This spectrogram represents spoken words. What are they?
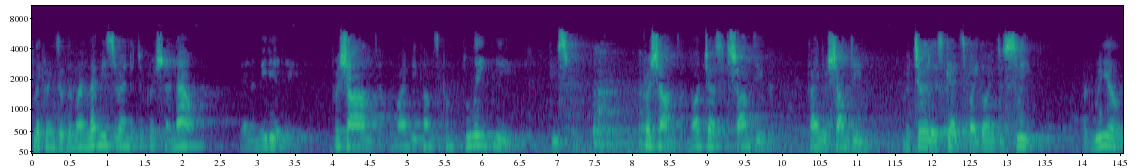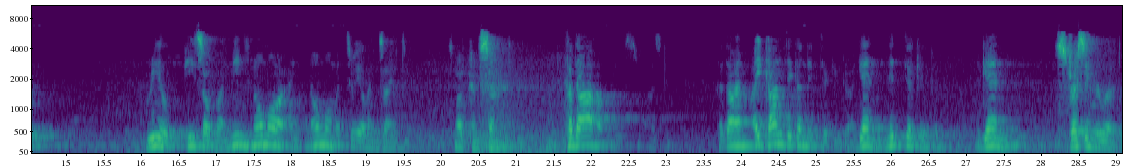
flickerings of the mind, let me surrender to Krishna now. Then immediately, prashanta, the mind becomes completely peaceful. Prashanta, not just shanti, the kind of shanti materialist gets by going to sleep, but real, real peace of mind means no more and no more material anxiety. It's not concerned. Kadaham. Kadaham aikantika nitya kinkara. Again, nitya kinkara. Again, stressing the word.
